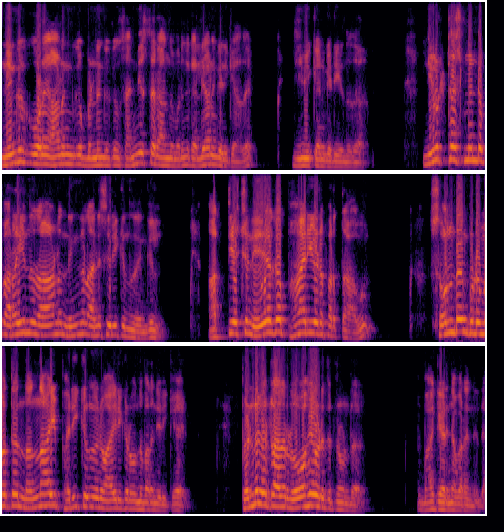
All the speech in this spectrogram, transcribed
നിങ്ങൾക്ക് കുറെ ആണുങ്ങൾക്കും പെണ്ണുങ്ങൾക്കും സന്യസ്തരാന്ന് പറഞ്ഞ് കല്യാണം കഴിക്കാതെ ജീവിക്കാൻ കഴിയുന്നത്? ന്യൂ ടെസ്റ്റ്മെന്റ് പറയുന്നതാണ് നിങ്ങൾ അനുസരിക്കുന്നതെങ്കിൽ അധ്യക്ഷൻ ഏക ഭാര്യയുടെ ഭർത്താവും സ്വന്തം കുടുംബത്തെ നന്നായി ഭരിക്കുന്നവനും ആയിരിക്കണമെന്ന് പറഞ്ഞിരിക്കെ. പെണ്ണ് കെട്ടാതെ ഒരു ലോഹം എടുത്തിട്ടുണ്ട്. ബാക്കി കാര്യം ഞാൻ പറയുന്നില്ല.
